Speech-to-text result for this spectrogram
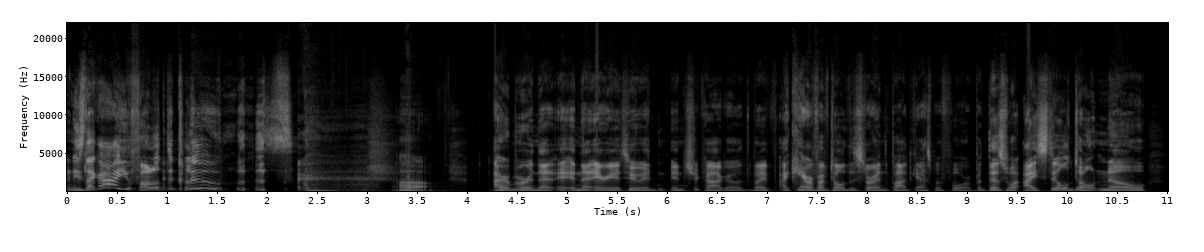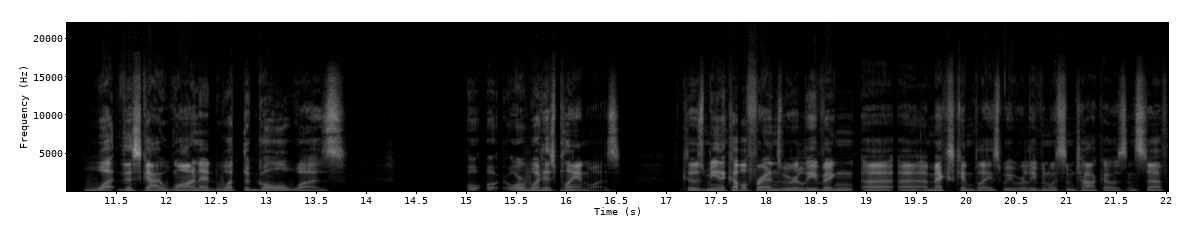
and he's like, "Ah, you followed the clues." Uh, I remember in that in that area too in, in Chicago. My, I can't remember if I've told this story on the podcast before, but this one I still don't know what this guy wanted, what the goal was, or, or what his plan was. Because it was me and a couple friends. We were leaving uh, a Mexican place. We were leaving with some tacos and stuff,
